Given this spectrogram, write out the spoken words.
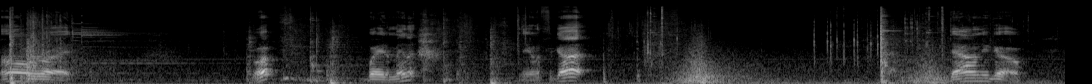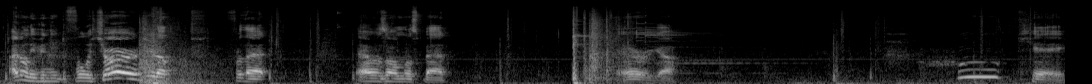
Alright. Whoop. Wait a minute. Know, I forgot. Down you go. I don't even need to fully charge it up for that. That was almost bad. There we go. Okay.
